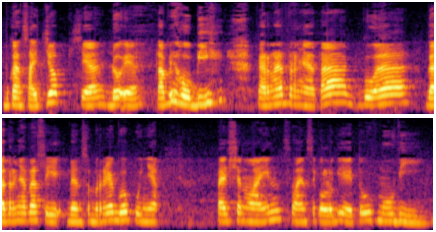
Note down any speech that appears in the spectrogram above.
bukan side job ya do ya tapi hobi. Karena ternyata gue gak ternyata sih. Dan sebenarnya gue punya passion lain selain psikologi yaitu movie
